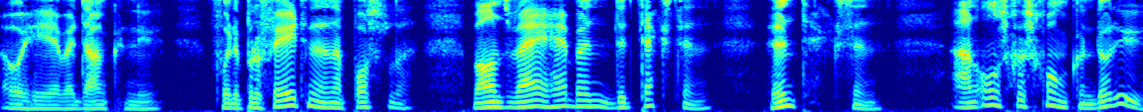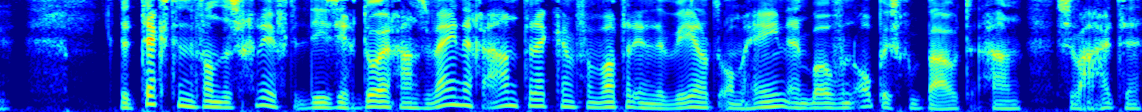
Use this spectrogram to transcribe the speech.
O Heer, wij danken u voor de profeten en apostelen, want wij hebben de teksten, hun teksten, aan ons geschonken door u. De teksten van de schrift, die zich doorgaans weinig aantrekken van wat er in de wereld omheen en bovenop is gebouwd aan zwaarte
